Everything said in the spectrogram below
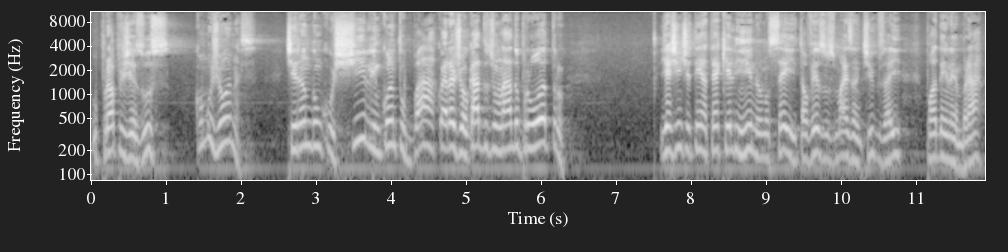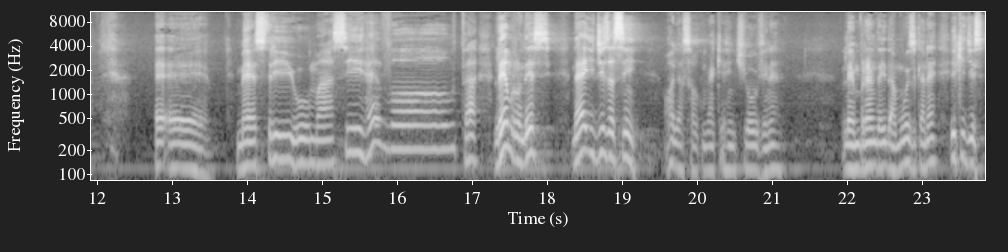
o próprio Jesus, como Jonas tirando um cochilo enquanto o barco era jogado de um lado para o outro. E a gente tem até aquele hino, eu não sei, talvez os mais antigos aí podem lembrar. É, é, Mestre, o mar se revolta. Lembram desse? Né? E diz assim: olha só como é que a gente ouve, né? Lembrando aí da música, né? E que diz:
